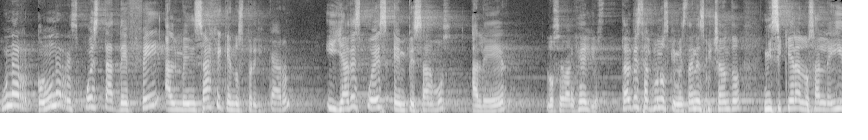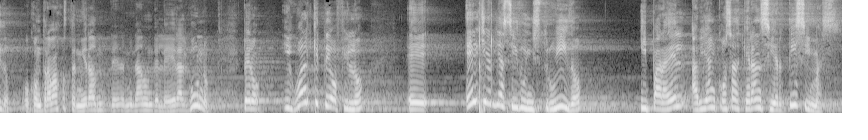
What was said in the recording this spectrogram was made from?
una, con una respuesta de fe al mensaje que nos predicaron y ya después empezamos a leer los evangelios. Tal vez algunos que me están escuchando ni siquiera los han leído o con trabajos terminaron, de leer alguno. Pero igual que Teófilo, eh, él ya había sido instruido y para él habían cosas que eran ciertísimas.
